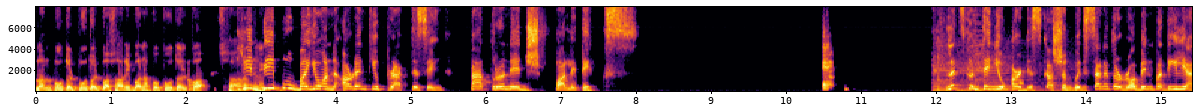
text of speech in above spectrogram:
Ma'am, putol-putol po. Sorry po, napuputol po. Sorry. Hindi po ba yun, aren't you practicing patronage politics? Let's continue our discussion with Senator Robin Padilla.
